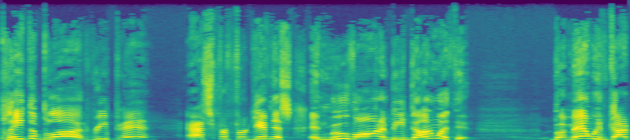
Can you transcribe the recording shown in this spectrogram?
Plead the blood, repent, ask for forgiveness, and move on and be done with it. But man, we've got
